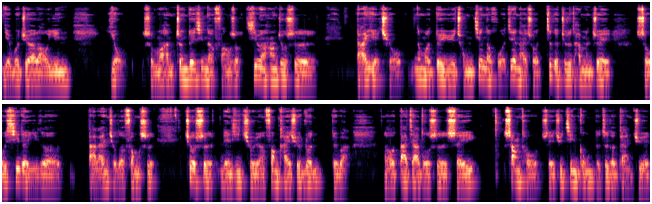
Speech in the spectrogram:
也不觉得老鹰有什么很针对性的防守，基本上就是打野球。那么对于重建的火箭来说，这个就是他们最熟悉的一个打篮球的方式，就是联系球员放开去抡，对吧？然后大家都是谁上头谁去进攻的这个感觉，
